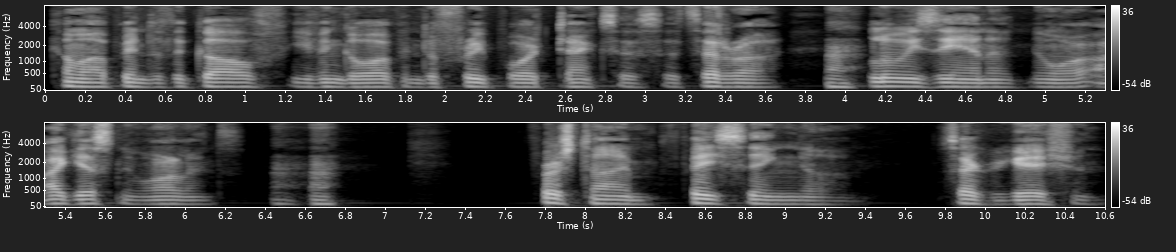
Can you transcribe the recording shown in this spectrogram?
come up into the Gulf, even go up into Freeport, Texas, etc., Louisiana, New or- I guess New Orleans. First time facing uh, segregation.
